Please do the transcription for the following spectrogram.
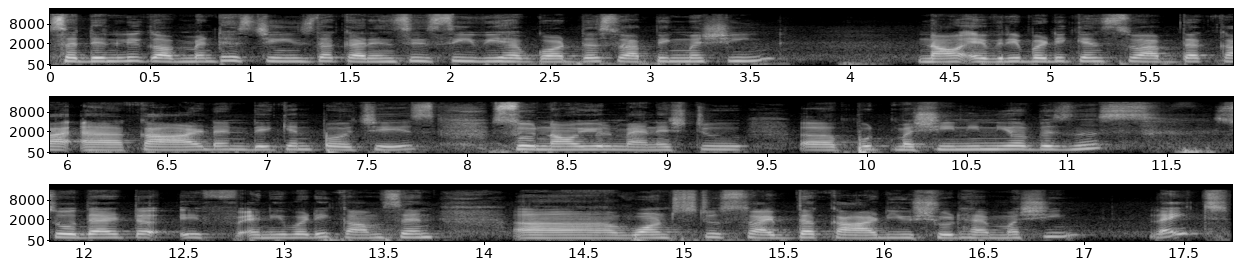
suddenly government has change the currency see we have got the swapping machine now everybody can swap the ca- uh, card and they can purchase. So now you'll manage to uh, put machine in your business so that uh, if anybody comes and uh, wants to swipe the card you should have machine right?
